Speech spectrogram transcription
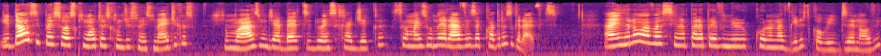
Idosos e pessoas com outras condições médicas, como asma, diabetes e doença cardíaca, são mais vulneráveis a quadros graves. Ainda não há vacina para prevenir o coronavírus Covid-19,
